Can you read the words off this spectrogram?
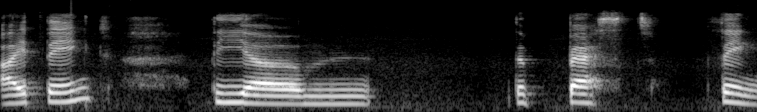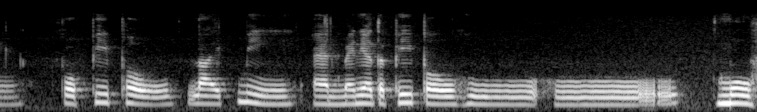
I think the um, the best thing for people like me and many other people who who move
